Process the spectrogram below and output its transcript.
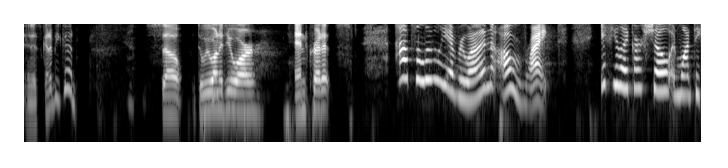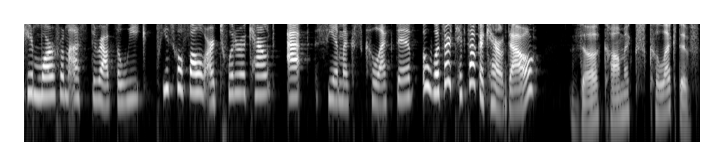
and it's gonna be good. So, do we want to do our end credits? Absolutely, everyone. All right. If you like our show and want to hear more from us throughout the week, please go follow our Twitter account at CMX Collective. Oh, what's our TikTok account, Dal? The Comics Collective,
